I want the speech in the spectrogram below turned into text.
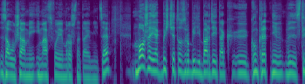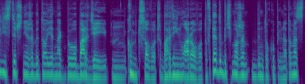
za uszami i ma swoje mroczne tajemnice. Może jakbyście to zrobili bardziej tak y, konkretnie, y, stylistycznie, żeby to jednak było bardziej mm, komiksowo, czy bardziej noirowo, to wtedy być może bym to kupił. Natomiast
